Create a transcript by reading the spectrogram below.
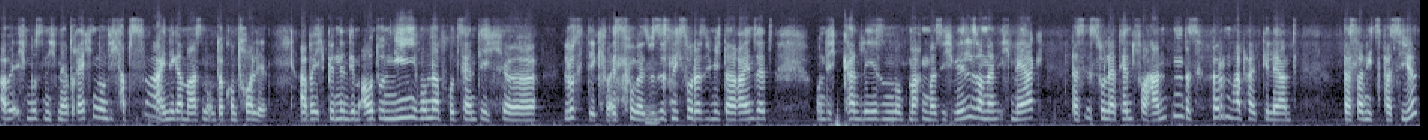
aber ich muss nicht mehr brechen und ich habe es einigermaßen unter Kontrolle. Aber ich bin in dem Auto nie hundertprozentig äh, lustig, weißt du. Also es ist nicht so, dass ich mich da reinsetze und ich kann lesen und machen, was ich will, sondern ich merke, das ist so latent vorhanden. Das Hirn hat halt gelernt, dass da nichts passiert,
